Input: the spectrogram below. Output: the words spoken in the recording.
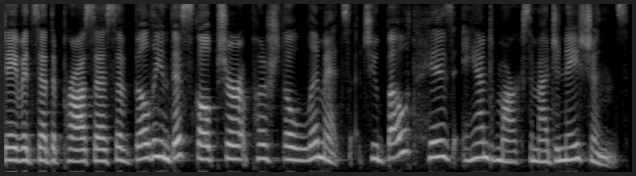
David said the process of building this sculpture pushed the limits to both his and Mark's imaginations.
